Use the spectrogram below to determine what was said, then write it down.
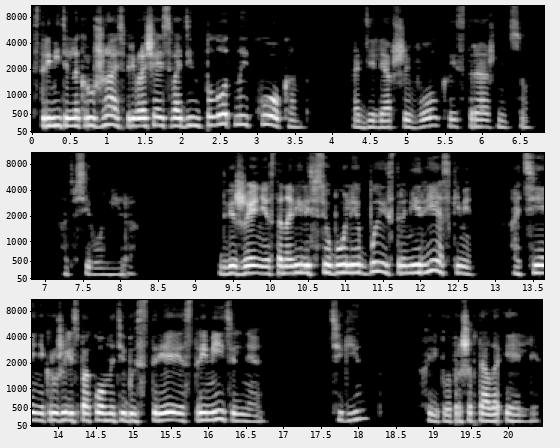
стремительно кружась, превращаясь в один плотный кокон — отделявший волка и стражницу от всего мира. Движения становились все более быстрыми и резкими, а тени кружились по комнате быстрее, стремительнее. «Тигин?» — хрипло прошептала Элли.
